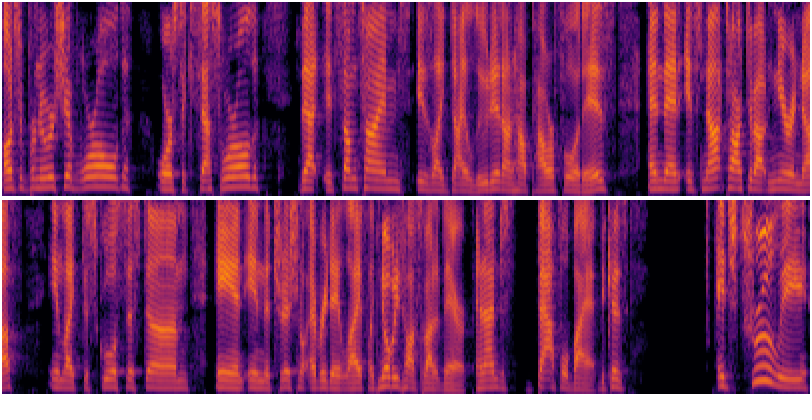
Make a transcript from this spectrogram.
entrepreneurship world or success world that it sometimes is like diluted on how powerful it is. And then it's not talked about near enough in like the school system and in the traditional everyday life. Like nobody talks about it there. And I'm just baffled by it because it's truly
